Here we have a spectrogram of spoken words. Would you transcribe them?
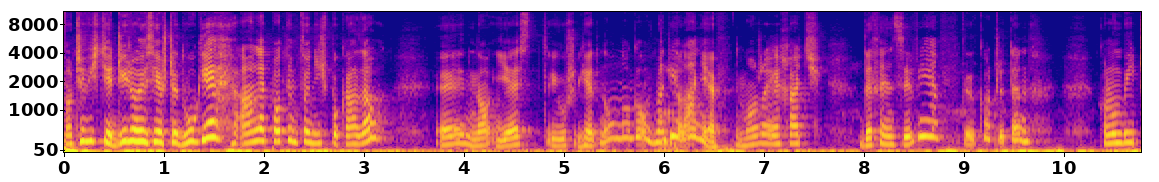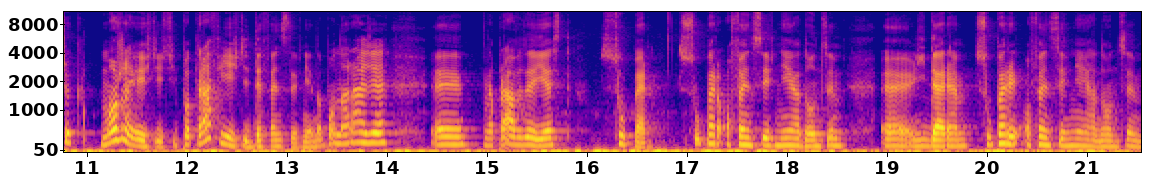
oczywiście Giro jest jeszcze długie, ale po tym, co dziś pokazał, E, no jest już jedną nogą w Mediolanie. Może jechać defensywnie, tylko czy ten Kolumbijczyk może jeździć i potrafi jeździć defensywnie, no bo na razie e, naprawdę jest super, super ofensywnie jadącym e, liderem, super ofensywnie jadącym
